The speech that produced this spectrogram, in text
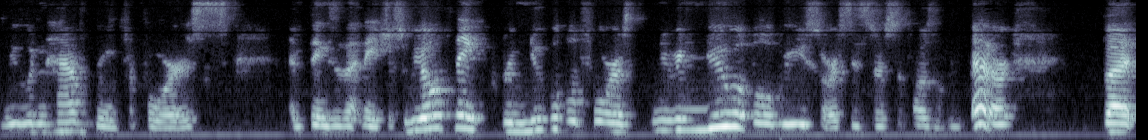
We wouldn't have room for forests and things of that nature. So we all think renewable forest, renewable resources are supposedly better, but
